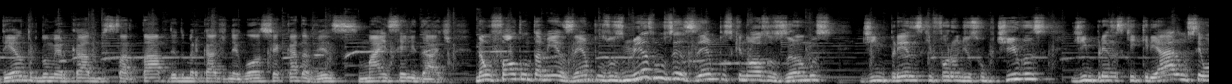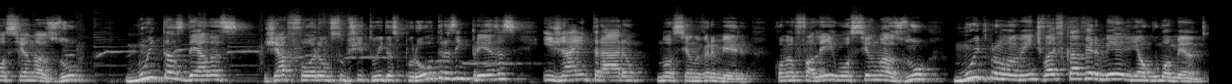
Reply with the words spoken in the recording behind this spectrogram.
dentro do mercado de startup, dentro do mercado de negócio, é cada vez mais realidade. Não faltam também exemplos, os mesmos exemplos que nós usamos de empresas que foram disruptivas, de empresas que criaram seu oceano azul. Muitas delas já foram substituídas por outras empresas e já entraram no Oceano Vermelho. Como eu falei, o Oceano Azul muito provavelmente vai ficar vermelho em algum momento.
